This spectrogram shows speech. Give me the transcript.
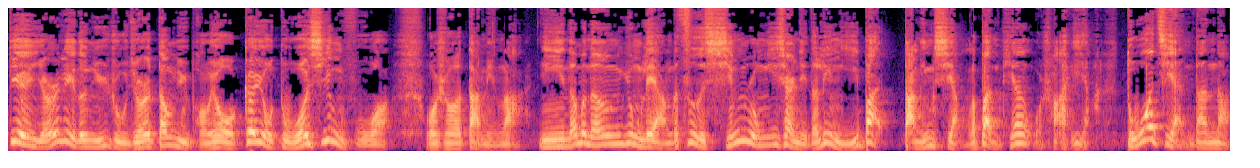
电影里的女主角当女朋友，该有多幸福啊！”我说：“大明啊，你能不能用两个字形容一下你的另一半？”大明想了半天，我说：“哎呀，多简单呐，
